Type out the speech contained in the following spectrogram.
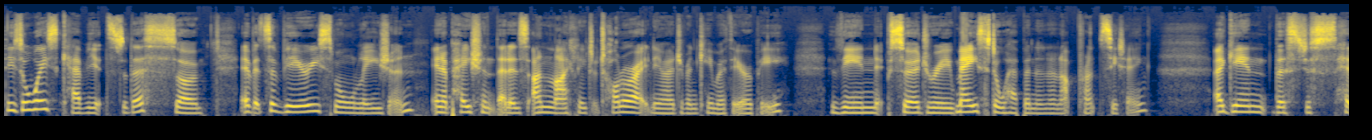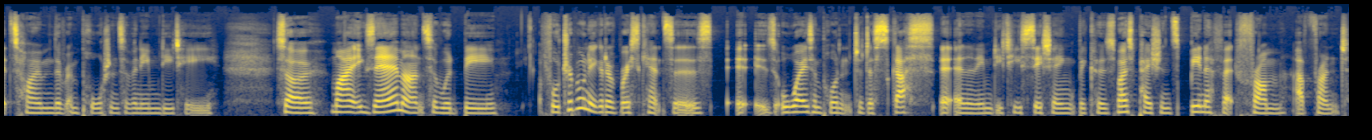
There's always caveats to this. So, if it's a very small lesion in a patient that is unlikely to tolerate neoadjuvant chemotherapy, then surgery may still happen in an upfront setting again, this just hits home the importance of an MDT. So, my exam answer would be for triple negative breast cancers, it is always important to discuss it in an MDT setting because most patients benefit from upfront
